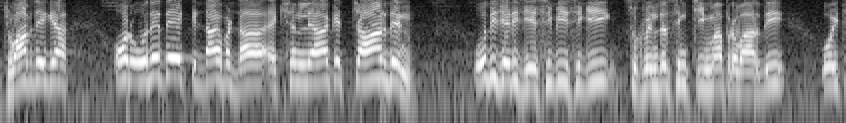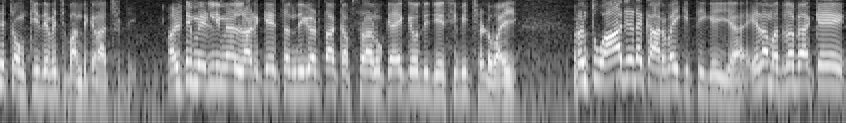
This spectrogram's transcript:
ਜਵਾਬ ਦੇ ਗਿਆ ਔਰ ਉਹਦੇ ਤੇ ਕਿੱਡਾ ਵੱਡਾ ਐਕਸ਼ਨ ਲਿਆ ਕਿ 4 ਦਿਨ ਉਹਦੀ ਜਿਹੜੀ ਜੀਸੀਬੀ ਸੀਗੀ ਸੁਖਵਿੰਦਰ ਸਿੰਘ ਚੀਮਾ ਪਰਿਵਾਰ ਦੀ ਉਹ ਇੱਥੇ ਚੌਂਕੀ ਦੇ ਵਿੱਚ ਬੰਦ ਕਰਾ ਛੱਡੀ। ਅਲਟੀਮੇਟਲੀ ਮੈਂ ਲੜ ਕੇ ਚੰਡੀਗੜ੍ਹ ਤੱਕ ਅਫਸਰਾਂ ਨੂੰ ਕਹਿ ਕੇ ਉਹਦੀ ਜੀਸੀਬੀ ਛਡਵਾਈ। ਪਰੰਤੂ ਆ ਜਿਹੜਾ ਕਾਰਵਾਈ ਕੀਤੀ ਗਈ ਆ, ਇਹਦਾ ਮਤਲਬ ਹੈ ਕਿ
